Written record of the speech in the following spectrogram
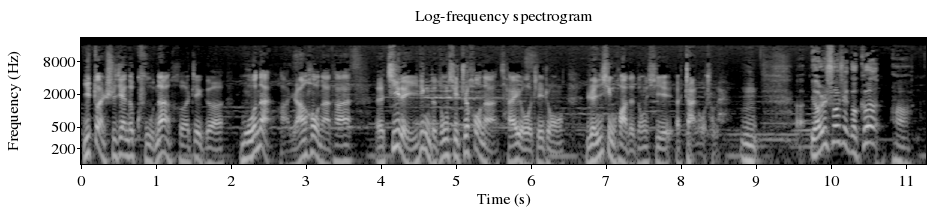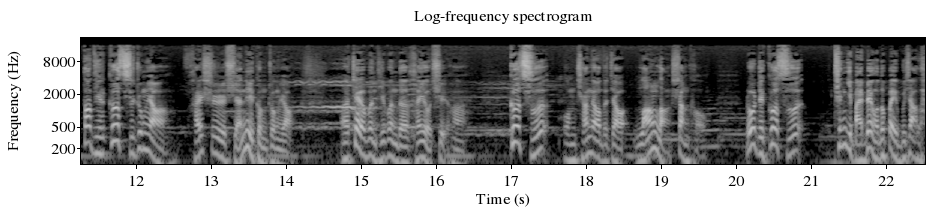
一段时间的苦难和这个磨难啊，然后呢，他呃积累一定的东西之后呢，才有这种人性化的东西呃展露出来。嗯，有人说这个歌啊，到底是歌词重要？还是旋律更重要？啊，这个问题问得很有趣哈。歌词我们强调的叫朗朗上口，如果这歌词听一百遍我都背不下来，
